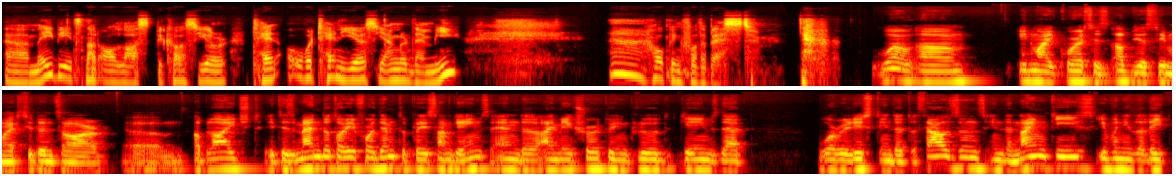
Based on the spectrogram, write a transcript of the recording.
Uh, maybe it's not all lost because you're 10 over 10 years younger than me uh, hoping for the best well um, in my courses, obviously, my students are um, obliged. It is mandatory for them to play some games, and uh, I make sure to include games that were released in the 2000s, in the 90s, even in the late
